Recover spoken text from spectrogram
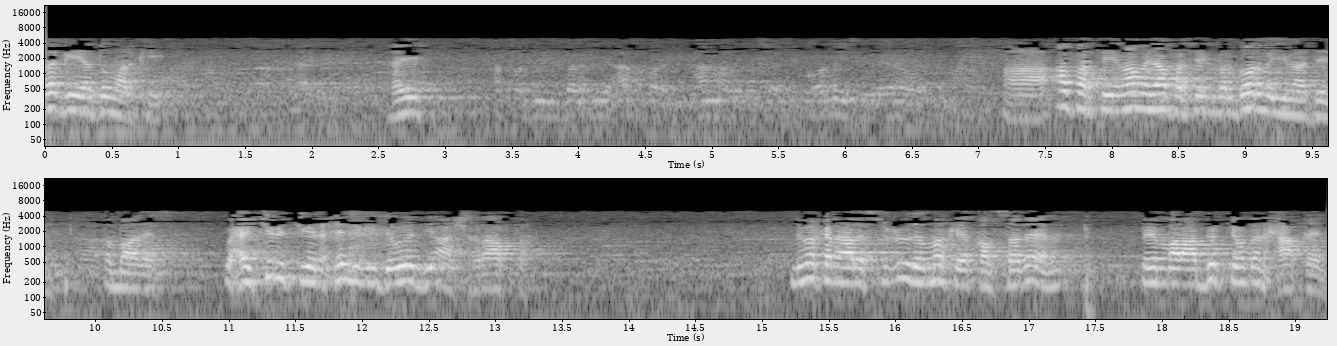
Raggi iyo dumarkii. Hay. Afartii imaam iyo afartii imbar goorma yimaadeen dhamaadeen waxay jiri jireen xilligii dawladdii ashraafta nimankan aala sacuuda markay qabsadeen bay maraabirtii o dhan xaaqeen.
